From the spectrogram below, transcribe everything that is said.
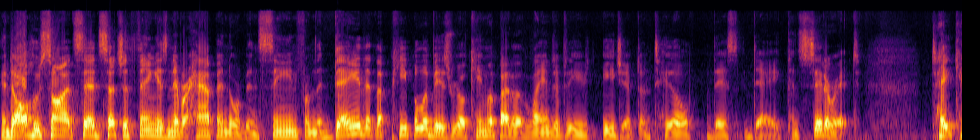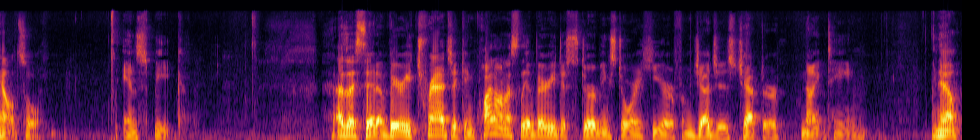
And all who saw it said, Such a thing has never happened or been seen from the day that the people of Israel came up out of the land of Egypt until this day. Consider it, take counsel, and speak. As I said, a very tragic and quite honestly a very disturbing story here from Judges chapter 19. Now,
